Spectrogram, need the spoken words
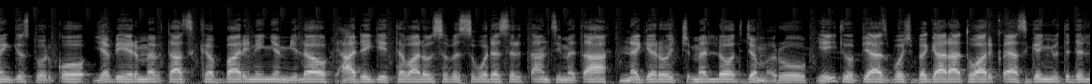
መንግስት ወድቆ የብሔር መብት አስከባሪ ነኝ የሚለው ኢህአዴግ የተባለው ስብስብ ወደ ስልጣን ሲመጣ ነገሮች መለወጥ ጀመሩ። የኢትዮጵያ ሕዝቦች በጋራ ተዋድቀው ያስገኙት ድል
